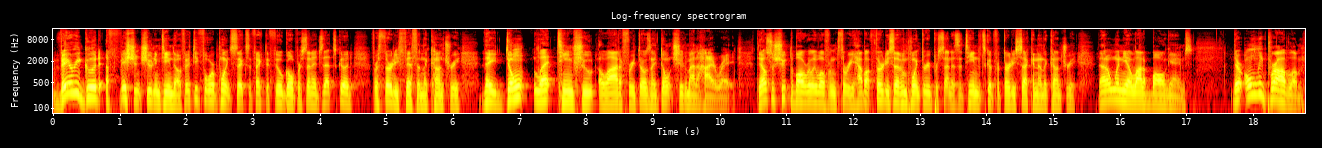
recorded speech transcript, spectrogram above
Very good, efficient shooting team, though. 54.6 effective field goal percentage. That's good for 35th in the country. They don't let teams shoot a lot of free throws, and they don't shoot them at a high rate. They also shoot the ball really well from three. How about 37.3% as a team that's good for 32nd in the country? That'll win you a lot of ball games. Their only problem,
